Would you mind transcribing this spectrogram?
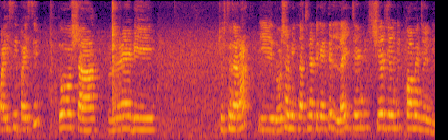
పైసి పైసి దోశ రెడీ. చూస్తున్నారా? ఈ దోశ మీకు నచ్చినట్టుగా అయితే లైక్ చేయండి షేర్ చేయండి కామెంట్ చేయండి.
